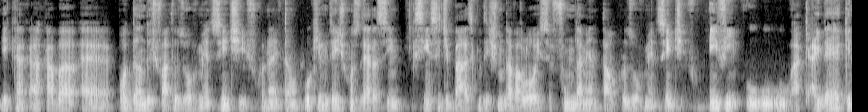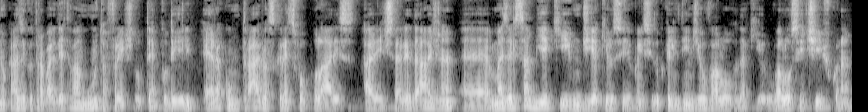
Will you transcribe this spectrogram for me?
e acaba é, podando de fato o desenvolvimento científico, né? Então, o que muita gente considera assim ciência de base, que muita gente não dá valor, isso é fundamental para o desenvolvimento desenvolvimento científico. Enfim, o, o, a, a, ideia aqui no caso é que o trabalho dele estava muito à frente do tempo dele, era contrário às crenças populares à hereditariedade, né? É, mas ele sabia que um dia aquilo seria reconhecido porque ele entendia o valor daquilo, o valor científico, né?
